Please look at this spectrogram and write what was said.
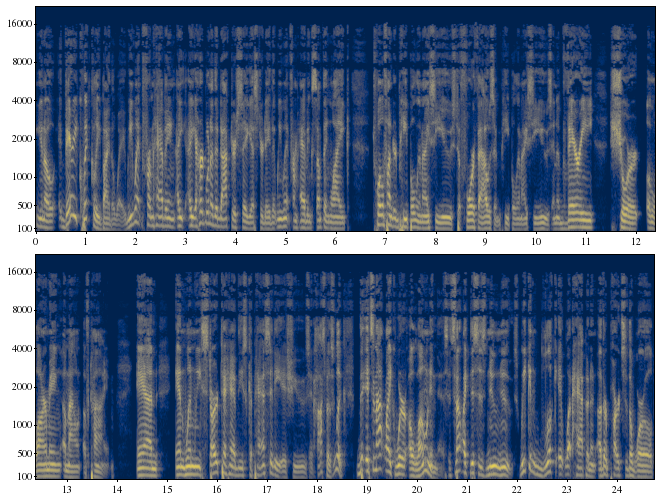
you know, very quickly, by the way, we went from having, I, I heard one of the doctors say yesterday that we went from having something like 1,200 people in ICUs to 4,000 people in ICUs in a very short, alarming amount of time. And and when we start to have these capacity issues at hospitals, look, it's not like we're alone in this. It's not like this is new news. We can look at what happened in other parts of the world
